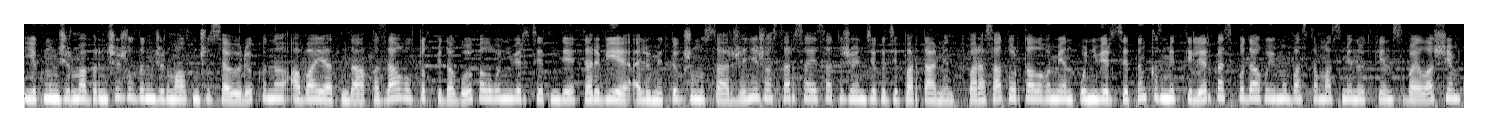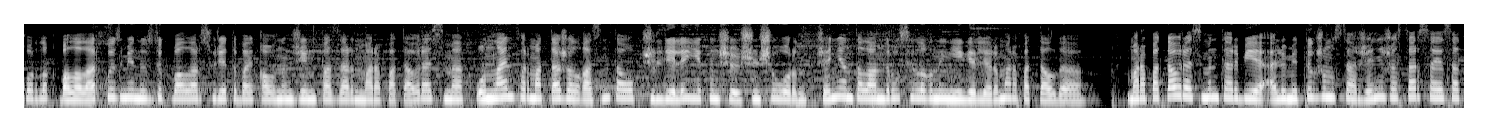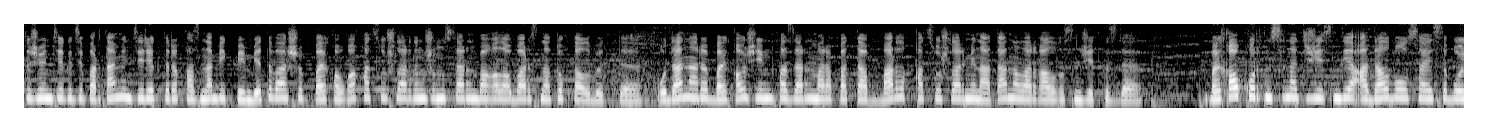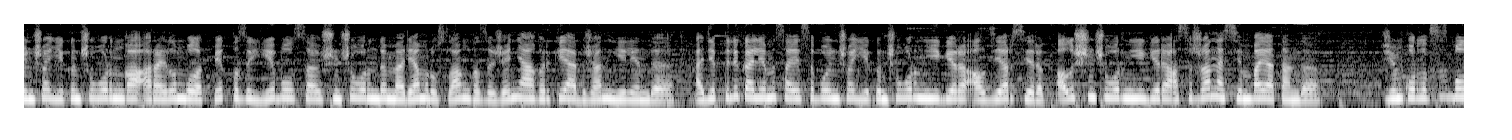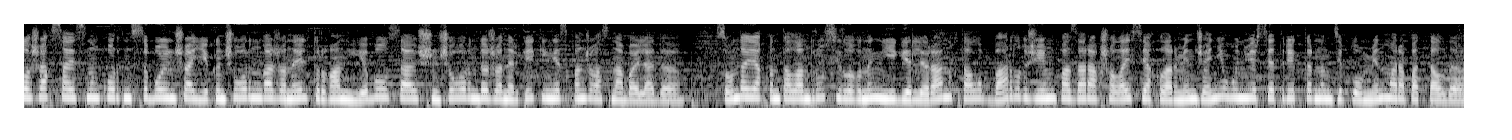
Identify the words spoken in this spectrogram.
2021 жылдың 26 сәуірі күні Абай атындағы Қазақ ұлттық педагогикалық университетінде тәрбие, әлеуметтік жұмыстар және жастар саясаты жөніндегі департамент, парасат орталығы мен университеттің қызметкерлер кәсіподағы ұйымы бастамасымен өткен сыбайлас жемқорлық балалар көзімен үздік балалар суреті байқауының жеңімпаздарын марапаттау рәсімі онлайн форматта жалғасын тауып жүлделі екінші, үшінші орын және ынталандыру сыйлығының иегерлері марапатталды. Марапаттау рәсімін тәрбие әлеуметтік жұмыстар және жастар саясаты жөніндегі департамент директоры қазына бекпенбетова ашып байқауға қатысушылардың жұмыстарын бағалау барысына тоқталып өтті. Одан ары байқау жеңімпаздарын марапаттап барлық қатысушылар мен ата аналарға алғысын жеткізді. Байқау қорытындысы нәтижесінде адал бол сайысы бойынша екінші орынға арайлым болатбекқызы ие болса үшінші орынды мәриям русланқызы және ақерке әбіжан иеленді. Әдептілік әлемі сайысы бойынша екінші орын иегері алдияр серік ал үшінші орын иегері асыржан әсембай атанды. Жемқорлықсыз болашақ сайысының қорытындысы бойынша екінші орынға жанель тұрған ие болса үшінші орынды жанерке кеңес қанжығасына байлады. Сондай ақ ынталандыру сыйлығының иегерлері анықталып барлық жеңімпаздар ақшалай сыйақылармен және университет ректорының дипломымен марапатталды.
